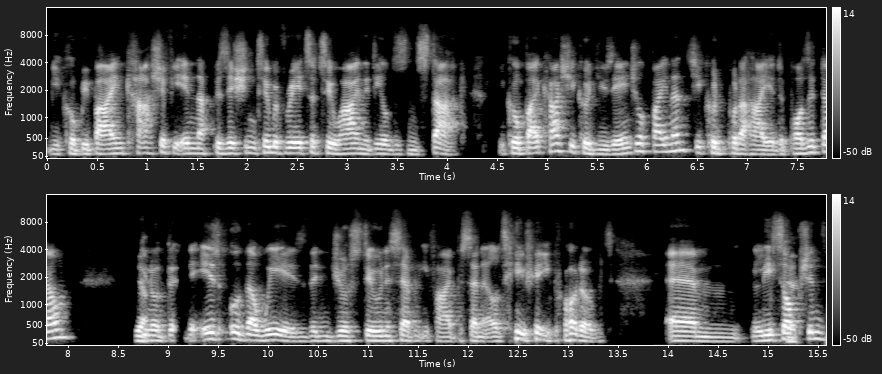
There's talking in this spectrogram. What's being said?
you could be buying cash if you're in that position too. If rates are too high and the deal doesn't stack you could buy cash. You could use angel finance. You could put a higher deposit down. Yeah. you know th- there is other ways than just doing a 75% ltv product. Um lease yeah. options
